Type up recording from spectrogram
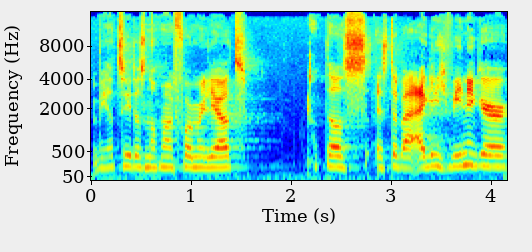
wie hat sie das nochmal formuliert, dass es dabei eigentlich weniger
